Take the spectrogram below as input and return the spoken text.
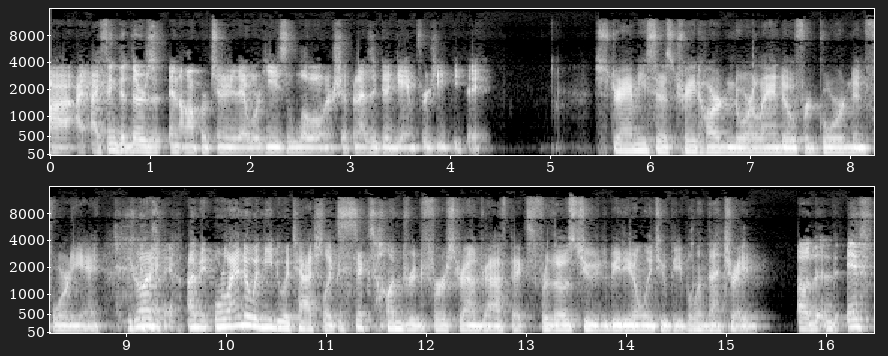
Uh, I, I think that there's an opportunity there where he's low ownership and has a good game for GPP. Strammy says trade Harden to Orlando for Gordon and Fournier. Realize, I mean, Orlando would need to attach like 600 first round draft picks for those two to be the only two people in that trade. Oh, if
